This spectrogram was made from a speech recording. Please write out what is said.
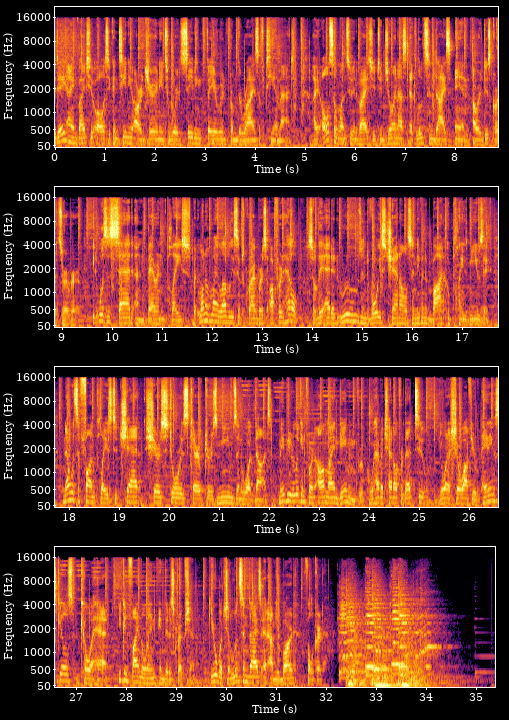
Today I invite you all to continue our journey towards saving Faerun from the rise of Tiamat. I also want to invite you to join us at Lutes & Dice Inn, our Discord server. It was a sad and barren place, but one of my lovely subscribers offered help, so they added rooms and voice channels and even a bot who plays music. Now it's a fun place to chat, share stories, characters, memes and whatnot. Maybe you're looking for an online gaming group, we have a channel for that too. You want to show off your painting skills? Go ahead. You can find the link in the description. You're watching Lutes & Dice and I'm your bard, Folkard.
